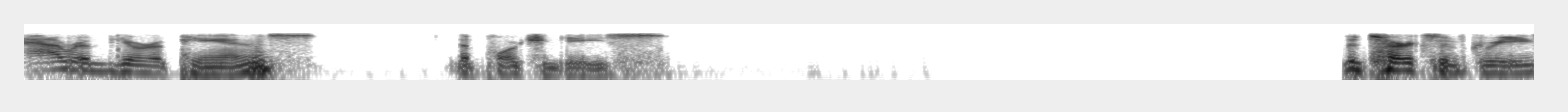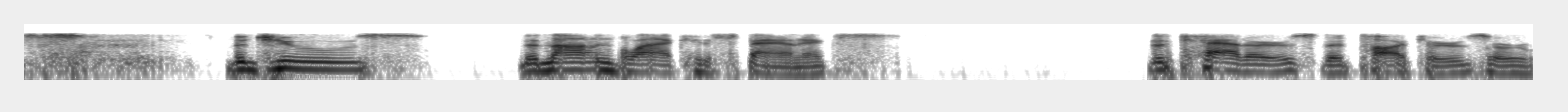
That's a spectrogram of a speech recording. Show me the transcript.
Arab Europeans, the Portuguese, the Turks of Greece, the Jews, the non black Hispanics, the Tatars, the Tartars, or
